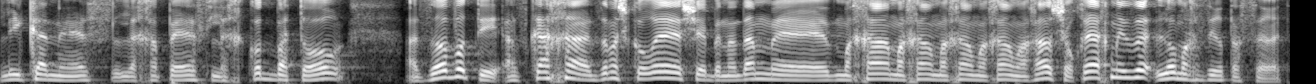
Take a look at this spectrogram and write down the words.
להיכנס, לחפש, לחכות בתור, עזוב אותי, אז ככה, זה מה שקורה, שבן אדם אה, מחר, מחר, מחר, מחר, מחר, שוכח מזה, לא מחזיר את הסרט.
